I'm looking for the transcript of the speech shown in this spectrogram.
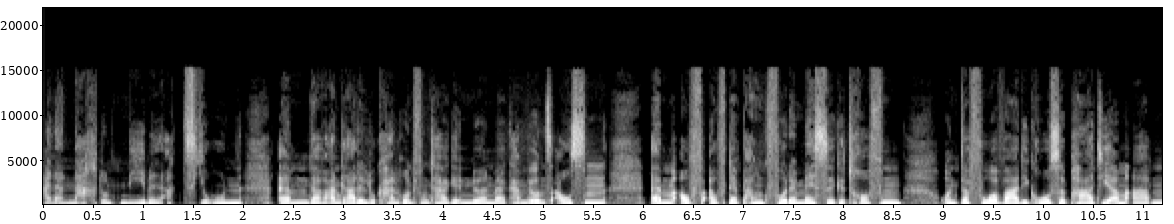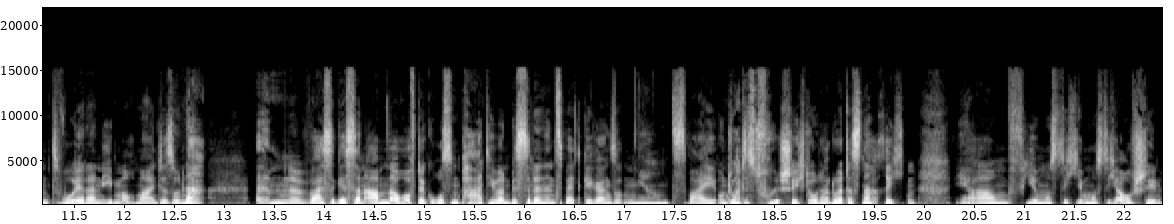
einer Nacht- und Nebelaktion, ähm, da waren gerade Lokalrundfunktage in Nürnberg, haben wir uns außen ähm, auf, auf der Bank vor der Messe getroffen und davor war die große Party am Abend, wo er dann eben auch meinte, so, na, ähm, warst du gestern Abend auch auf der großen Party, wann bist du denn ins Bett gegangen? So, ja, um zwei. Und du hattest Frühschicht, oder? Du hattest Nachrichten. Ja, um vier musste ich, musste ich aufstehen.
